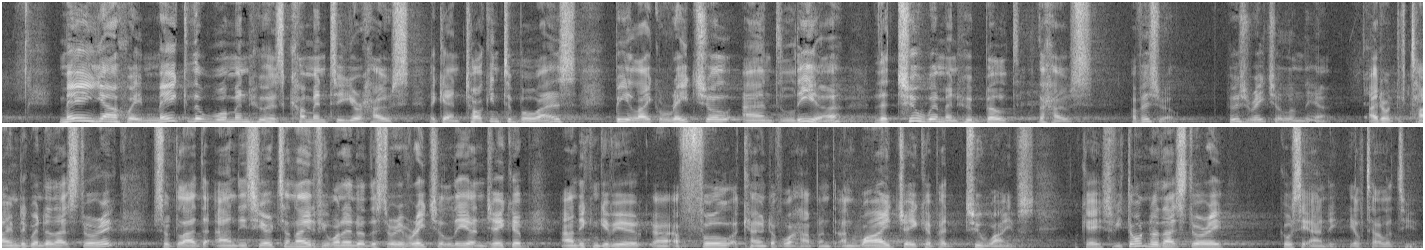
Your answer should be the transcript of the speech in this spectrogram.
May Yahweh make the woman who has come into your house, again talking to Boaz, be like Rachel and Leah, the two women who built the house of Israel. Who's Rachel and Leah? I don't have time to go into that story. So glad that Andy's here tonight. If you want to know the story of Rachel, Leah, and Jacob, Andy can give you a, a full account of what happened and why Jacob had two wives. Okay, so if you don't know that story, go see Andy. He'll tell it to you.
